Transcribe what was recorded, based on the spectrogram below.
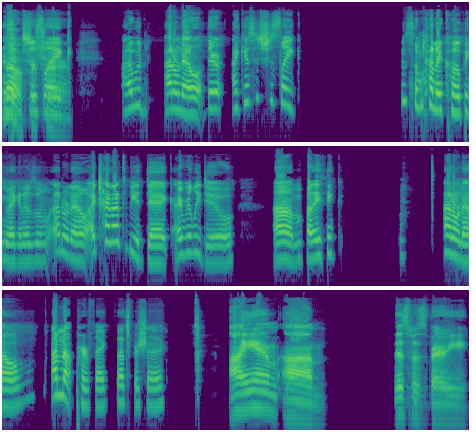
No, it's for just sure. like, I would. I don't know. There. I guess it's just like some kind of coping mechanism. I don't know. I try not to be a dick. I really do. Um, but I think I don't know. I'm not perfect. That's for sure. I am. Um, this was very.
